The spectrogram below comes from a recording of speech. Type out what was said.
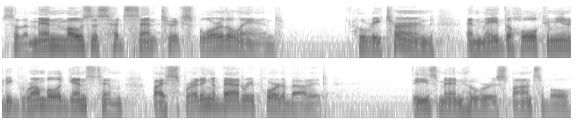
So the men Moses had sent to explore the land, who returned and made the whole community grumble against him by spreading a bad report about it, these men who were responsible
